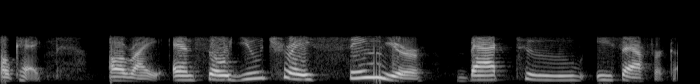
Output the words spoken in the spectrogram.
Okay. All right. And so you trace senior back to East Africa?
